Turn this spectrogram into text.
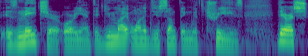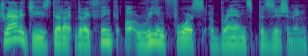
is nature oriented. You might want to do something with trees. There are strategies that I that I think uh, reinforce a brand's positioning,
